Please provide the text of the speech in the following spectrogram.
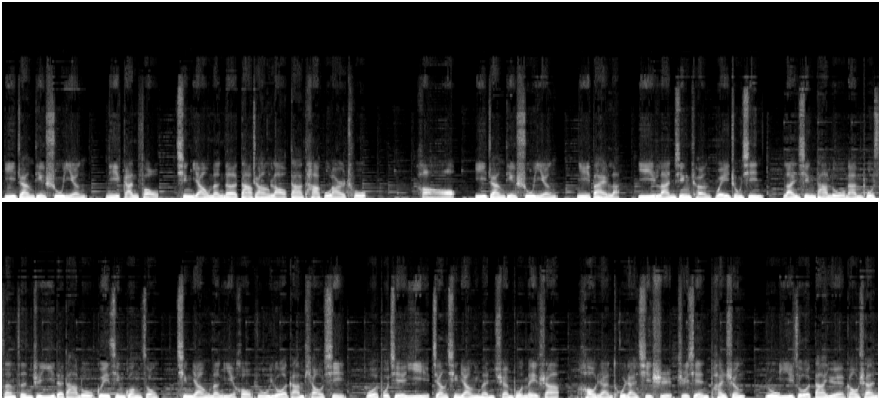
一战定输赢，你敢否？青阳门的大长老大踏步而出。好，一战定输赢，你败了。以蓝星城为中心，蓝星大陆南部三分之一的大陆归星光宗，青阳门以后如若敢挑衅。我不介意将青阳门全部内杀。浩然突然气势直线攀升，如一座大岳高山。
